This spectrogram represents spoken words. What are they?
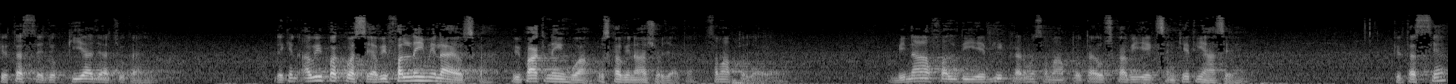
कृतस्य जो किया जा चुका है। लेकिन अविपक्व से अभी फल नहीं मिला है उसका, विपाक नहीं हुआ, उसका विनाश हो जाता है, समाप्त हो जाएगा। बिना फल दिए भी कर्म समाप्त होता है, उसका भी एक संकेत यहाँ से है। कृतस्य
